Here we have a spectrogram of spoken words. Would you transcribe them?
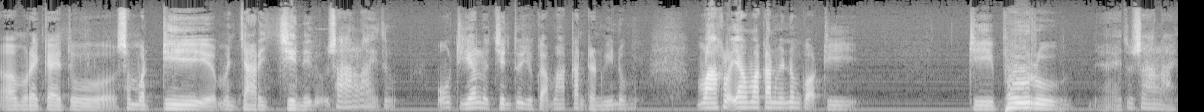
uh, mereka itu semedi mencari jin. Itu salah itu. Oh dia loh jin itu juga makan dan minum. Makhluk yang makan minum kok di diburu. Ya, itu salah.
